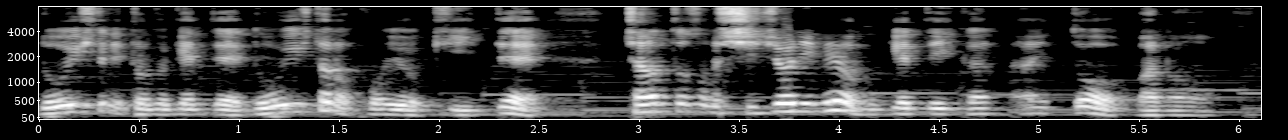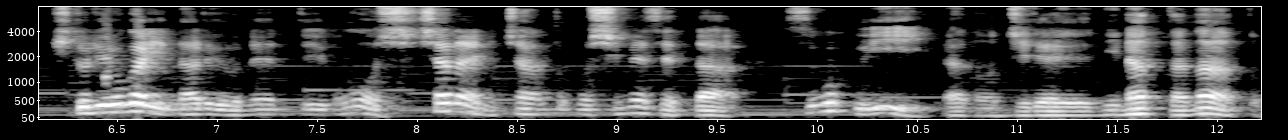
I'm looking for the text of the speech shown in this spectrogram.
どういう人に届けて、どういう人の声を聞いて、ちゃんとその市場に目を向けていかないと、あの、独りよがりになるよねっていうのを社内にちゃんとこう示せた、すごくいいあの事例になったなと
